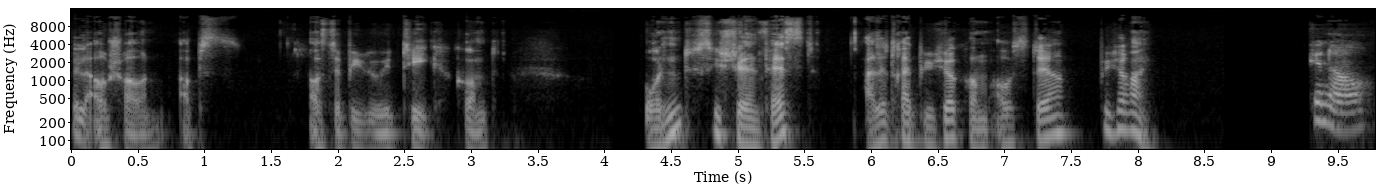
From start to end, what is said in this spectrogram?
will auch schauen, ob es aus der Bibliothek kommt. Und sie stellen fest, alle drei Bücher kommen aus der Bücherei. Genau.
